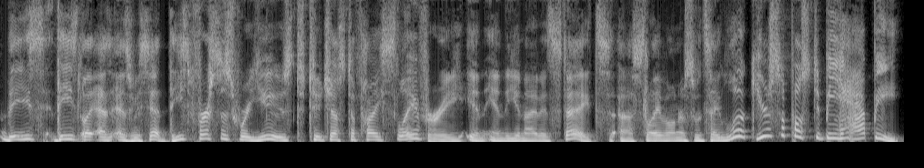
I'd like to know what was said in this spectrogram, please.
These, these, as, as we said, these verses were used to justify slavery in, in the United States. Uh, slave owners would say, look, you're supposed to be happy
